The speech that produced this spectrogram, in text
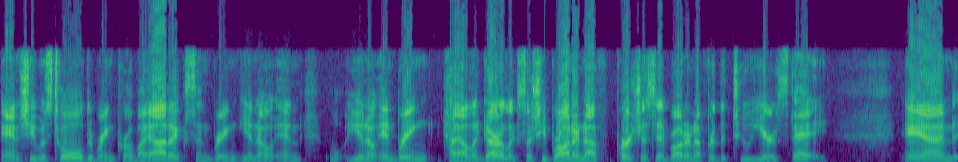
and she was told to bring probiotics and bring you know and you know and bring Kyolic garlic. So she brought enough, purchased it, brought enough for the two year stay and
